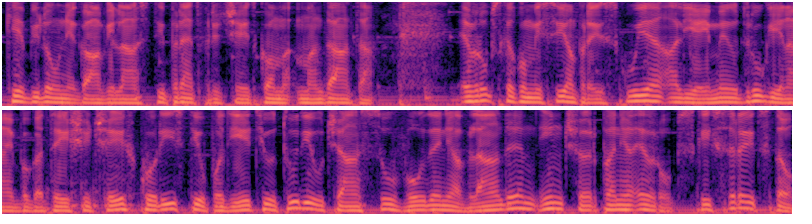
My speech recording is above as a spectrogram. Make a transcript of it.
ki je bilo v njegovi lasti pred pričetkom mandata. Evropska komisija preizkuje, ali je imel drugi najbogatejši Čeh koristi v podjetju tudi v času vodenja vlade in črpanja evropskih sredstev.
